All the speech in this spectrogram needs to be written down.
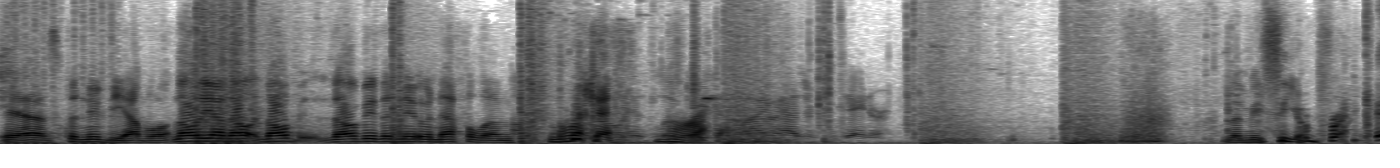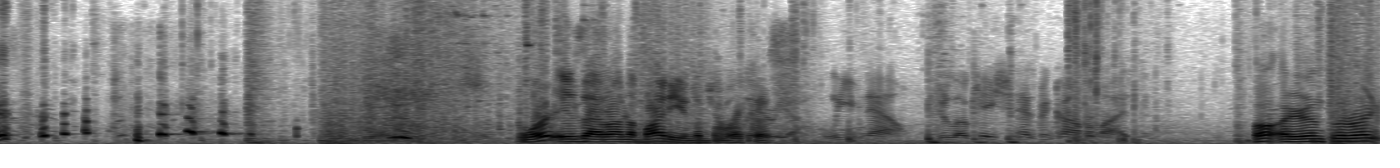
Yeah, it's the new Diablo. No, yeah, that'll that'll be that'll be the new Nephilim. Brecketh. located biohazard container. Let me see your Breckett. Where is that on the body of the Control Leave now. Your location has been compromised. Oh, I hear him to the right.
